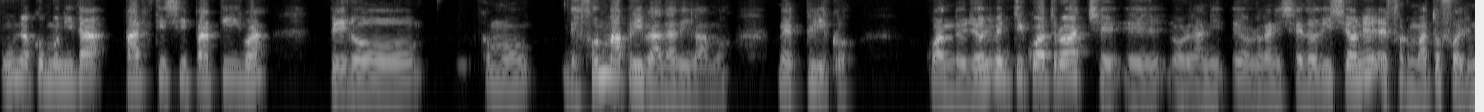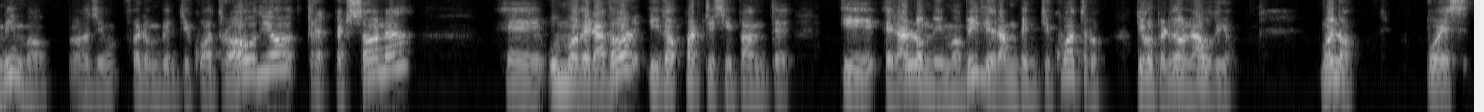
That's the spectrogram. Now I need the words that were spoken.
una comunidad participativa, pero como de forma privada, digamos. Me explico. Cuando yo el 24H eh, eh, organicé dos ediciones, el formato fue el mismo. Fueron 24 audios, tres personas, eh, un moderador y dos participantes. Y eran los mismos vídeos, eran 24. Digo, perdón, audio. Bueno, pues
